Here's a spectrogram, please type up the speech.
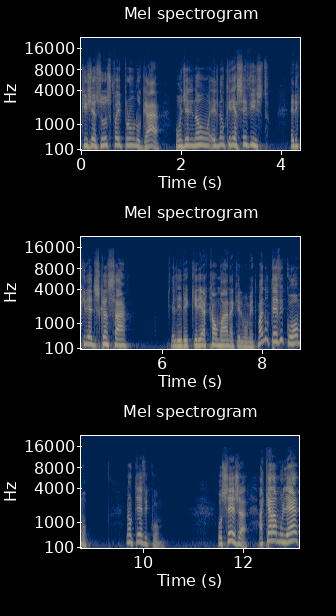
que Jesus foi para um lugar onde ele não, ele não queria ser visto. Ele queria descansar. Ele queria acalmar naquele momento. Mas não teve como. Não teve como. Ou seja, aquela mulher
